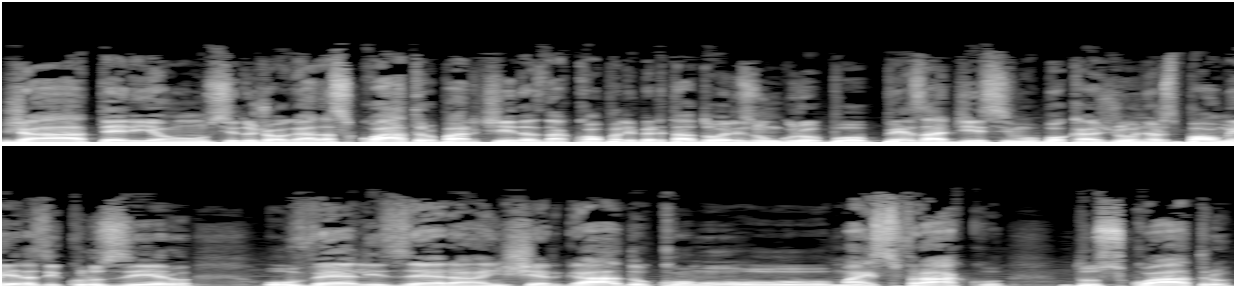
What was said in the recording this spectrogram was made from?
já teriam sido jogadas quatro partidas da Copa Libertadores, um grupo pesadíssimo: Boca Juniors, Palmeiras e Cruzeiro. O Vélez era enxergado como o mais fraco dos quatro,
